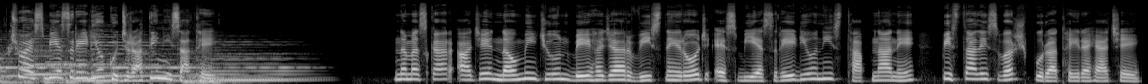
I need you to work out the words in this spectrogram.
આપ છો SBS રેડિયો ગુજરાતીની સાથે. નમસ્કાર, આજે નવમી જૂન બે હજાર વીસને રોજ SBS રેડિયોની સ્થાપનાને પિસ્તાલીસ વર્ષ પૂરા થઈ રહ્યા છે.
